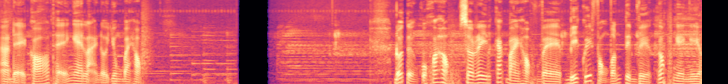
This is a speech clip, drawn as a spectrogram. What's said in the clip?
à, để có thể nghe lại nội dung bài học. Đối tượng của khóa học series các bài học về bí quyết phỏng vấn tìm việc góc nghề nghiệp,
